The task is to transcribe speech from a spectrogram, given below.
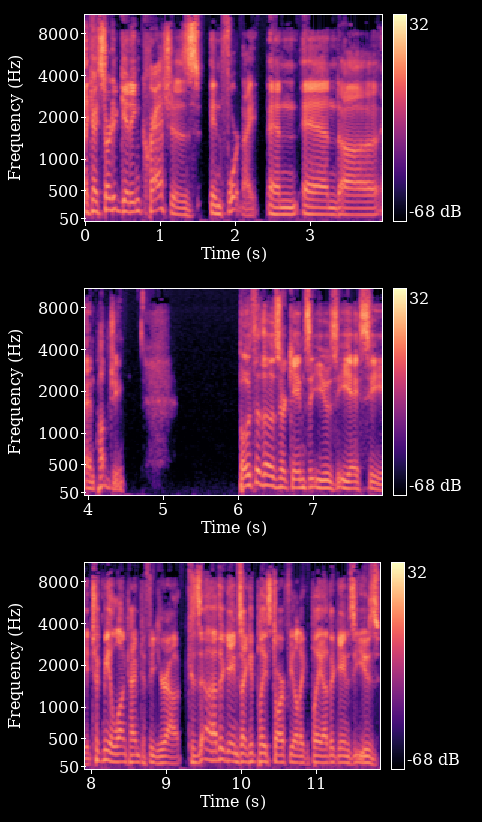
like I started getting crashes in Fortnite and and uh and PUBG. Both of those are games that use EAC. It took me a long time to figure out because other games I could play Starfield, I could play other games that use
